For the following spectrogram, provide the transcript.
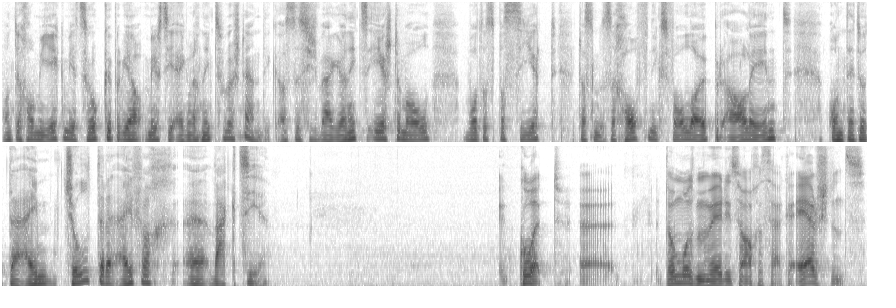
und dann komme ich irgendwie zurück über, ja, wir sind eigentlich nicht zuständig. Also das wäre ja nicht das erste Mal, wo das passiert, dass man sich hoffnungsvoll an jemanden anlehnt und dann tut einem die Schultern einfach äh, wegziehen. Gut, äh, da muss man mehrere Sachen sagen. Erstens,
